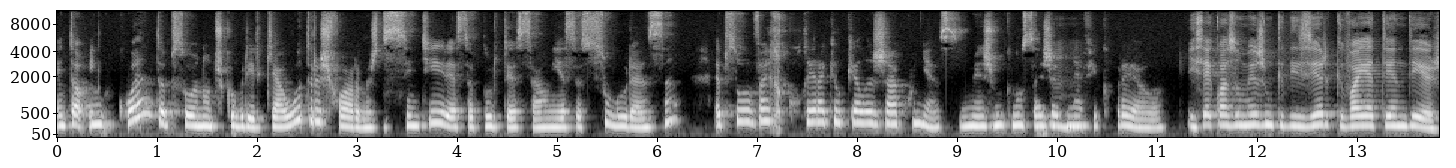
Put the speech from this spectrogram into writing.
Então, enquanto a pessoa não descobrir que há outras formas de sentir essa proteção e essa segurança, a pessoa vai recorrer àquilo que ela já conhece, mesmo que não seja uhum. benéfico para ela. Isso é quase o mesmo que dizer que vai atender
